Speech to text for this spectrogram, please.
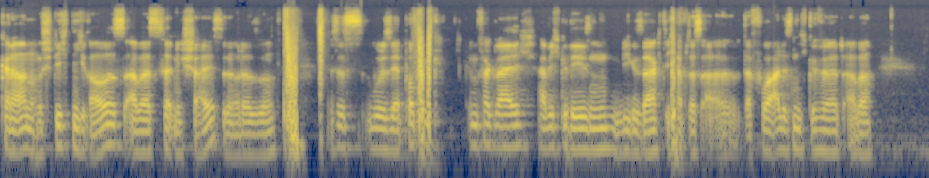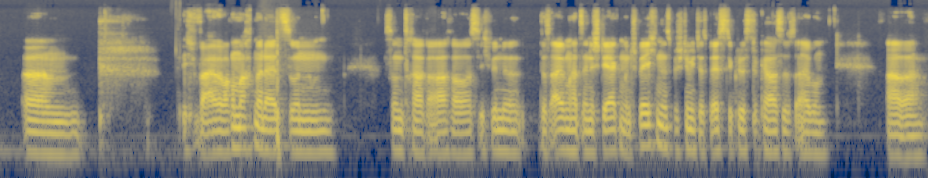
Keine Ahnung, es sticht nicht raus, aber es ist halt nicht scheiße oder so. Es ist wohl sehr poppig im Vergleich, habe ich gelesen. Wie gesagt, ich habe das äh, davor alles nicht gehört, aber ähm, ich war, warum macht man da jetzt so ein so ein Trara raus? Ich finde, das Album hat seine Stärken und Schwächen, ist bestimmt nicht das beste Crystal Castles Album. Aber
